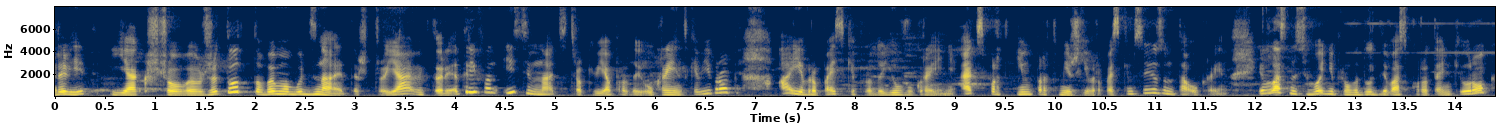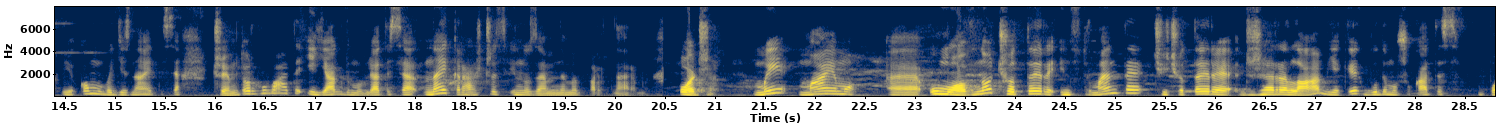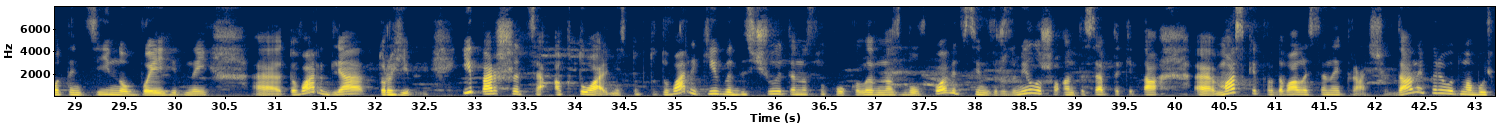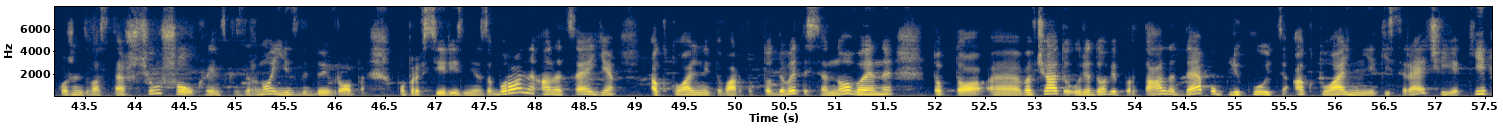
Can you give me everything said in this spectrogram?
Привіт! Якщо ви вже тут, то ви, мабуть, знаєте, що я Вікторія Тріфан і 17 років я продаю українське в Європі, а європейське продаю в Україні. Експорт, імпорт між Європейським Союзом та Україною. І власне сьогодні проведу для вас коротенький урок, в якому ви дізнаєтеся, чим торгувати і як домовлятися найкраще з іноземними партнерами. Отже, ми маємо е, умовно чотири інструменти чи чотири джерела, в яких будемо шукати потенційно вигідний е, товар для торгівлі. І перше це актуальність, тобто товар, який ви десь чуєте на слуху. Коли в нас був ковід, всім зрозуміло, що антисептики та е, маски продавалися найкраще. В даний період, мабуть, кожен з вас теж чув, що українське зерно їздить до Європи, попри всі різні заборони, але це є актуальний товар. Тобто дивитися новини, тобто е, вивчати урядові портали, де публікуються актуальні якісь речі, які е,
